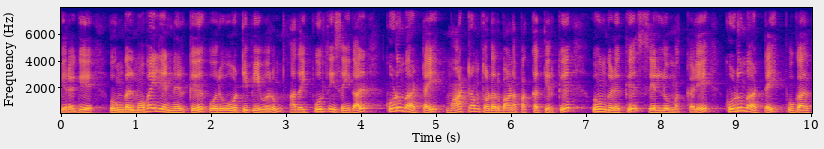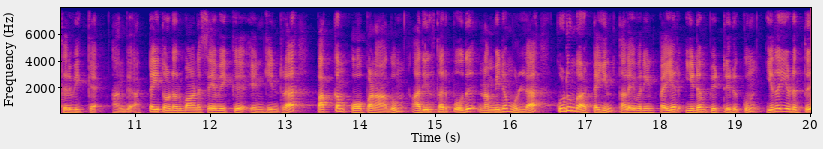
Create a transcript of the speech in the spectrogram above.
பிறகு உங்கள் மொபைல் எண்ணிற்கு ஒரு ஓடிபி வரும். அதை பூர்த்தி செய்தால் குடும்ப அட்டை மாற்றம் தொடர்பான பக்கத்திற்கு உங்களுக்கு செல்லும் மக்களே. குடும்ப அட்டை புகார் தெரிவிக்க. அங்கு அட்டை தொடர்பான சேவைக்கு என்கின்ற பக்கம் ஓபன் ஆகும். அதில் தற்போது நம்மிடம் உள்ள குடும்ப அட்டையின் தலைவரின் பெயர் இடம் பெற்றிருக்கும் இதையடுத்து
